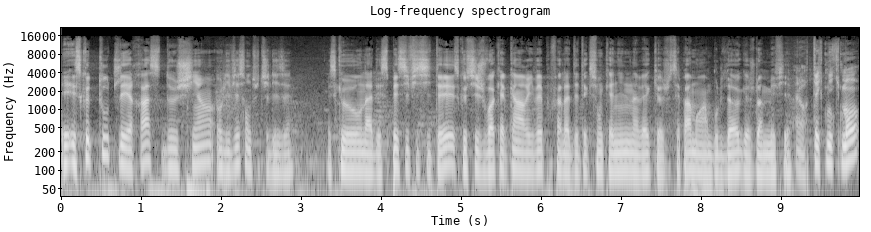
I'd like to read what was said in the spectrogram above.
Et est-ce que toutes les races de chiens, Olivier, sont utilisées? Est-ce qu'on a des spécificités? Est-ce que si je vois quelqu'un arriver pour faire de la détection canine avec, je sais pas moi, un bulldog, je dois me méfier? Alors techniquement,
